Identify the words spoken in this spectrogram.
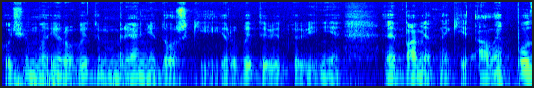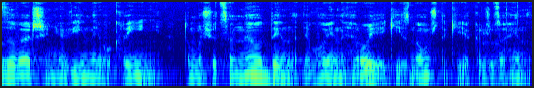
хочемо і робити меморіальні дошки, і робити відповідні е, пам'ятники, але по завершенню війни в Україні, тому що це не один воїн-герой, який знову ж таки я кажу загинув.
